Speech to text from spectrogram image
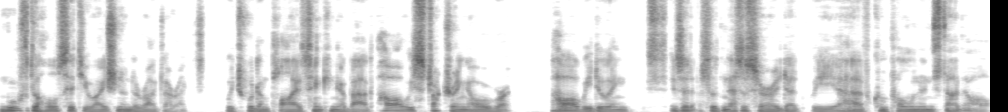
move the whole situation in the right direction, which would imply thinking about how are we structuring our work? How are we doing? Is it absolutely necessary that we have components that are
